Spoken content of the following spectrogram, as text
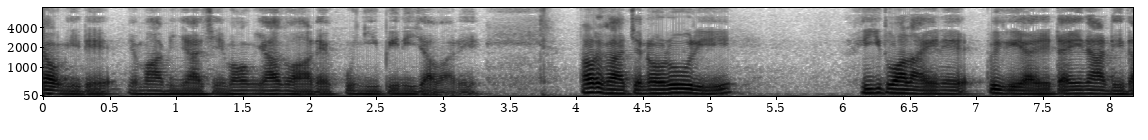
ရောက်နေတဲ့မြန်မာပညာရှင်ပေါင်းများစွာလည်းကူညီပေးနေကြပါတယ်နောက်တစ်ခါကျွန်တော်တို့တွေခီးသွားလာရင်းနဲ့တွေ့ကြရတဲ့တိုင်းသားဒေသ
